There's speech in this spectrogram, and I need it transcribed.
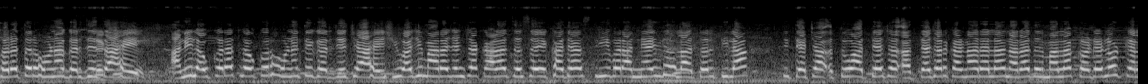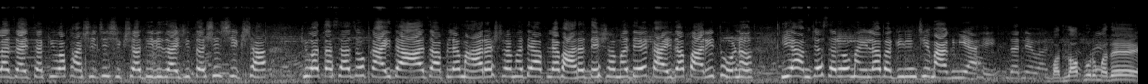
खरं तर होणं गरजेचं आहे. आणि लवकरात लवकर होणं ते गरजेचे आहे. शिवाजी महाराजांच्या काळात जसं एखाद्या स्त्रीवर अन्याय झाला तर तिला ती त्याच्या तो अत्याचार अत्याचार करणाऱ्याला नराधर्माला कडेलोट केला जायचा किंवा फाशीची शिक्षा दिली जायची. तशीच शिक्षा किंवा तसा जो कायदा आज आपल्या महाराष्ट्रामध्ये आपल्या भारत देशामध्ये कायदा पारित होणं ही आमच्या सर्व महिला भगिनींची मागणी आहे. धन्यवाद. बदलापूरमध्ये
